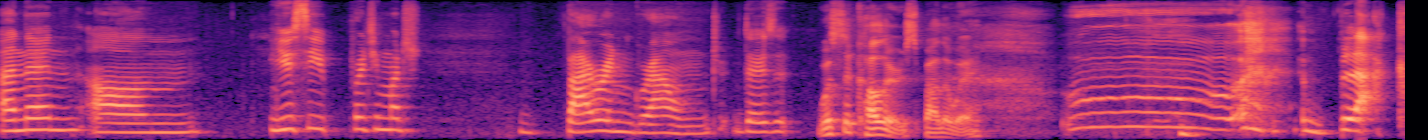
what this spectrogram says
and then um, you see pretty much barren ground. There's a What's the colors, by the way? Ooh, black.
